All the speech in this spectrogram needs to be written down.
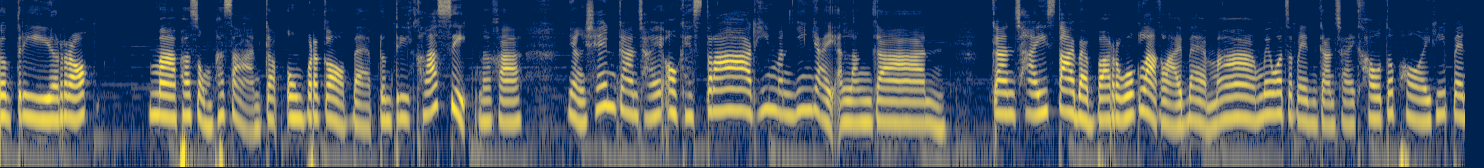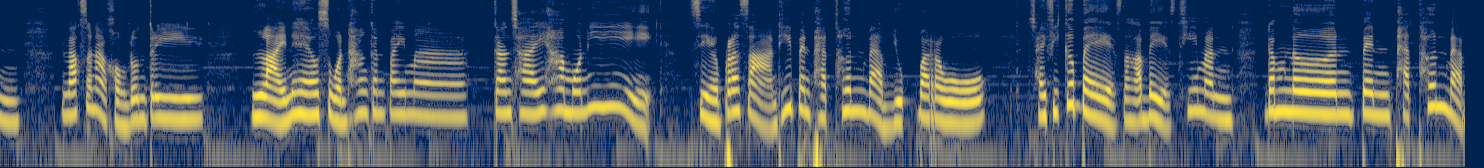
ดนตรีร็อกมาผสมผสานกับองค์ประกอบแบบดนตรีคลาสสิกนะคะ อย่างเช่นการใช้ออเคสตราที่มันยิ่งใหญ่อลังการ การใช้สไตล์แบบบาโรกหลากหลายแบบมาก ไม่ว่าจะเป็นการใช้เคาน์เตอร์พอยที่เป็นลักษณะของดนตรี หลายแนวสวนทางกันไปมา การใช้ฮาร์โมนี เสียงประสานที่เป็นแพทเทิร์นแบบยุคบาโรกใช้ฟิกเกอร์เบสนะคะเบสที่มันดำเนินเป็นแพทเทิร์นแบบ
